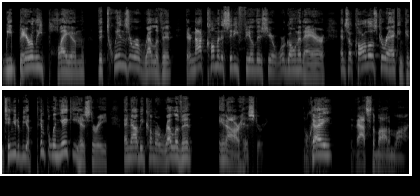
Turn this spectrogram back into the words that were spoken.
We barely play him. The Twins are irrelevant. They're not coming to Citi Field this year. We're going to there. And so Carlos Correa can continue to be a pimple in Yankee history and now become irrelevant in our history. Okay? That's the bottom line.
